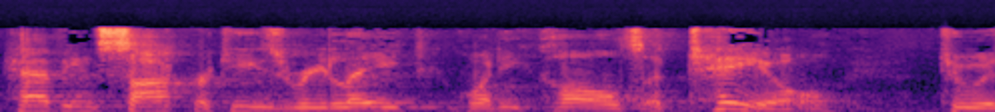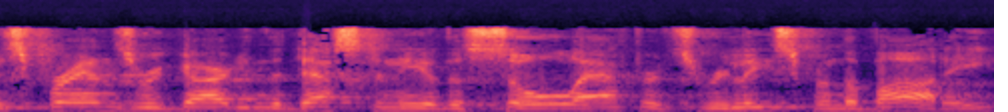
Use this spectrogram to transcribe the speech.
having Socrates relate what he calls a tale to his friends regarding the destiny of the soul after its release from the body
